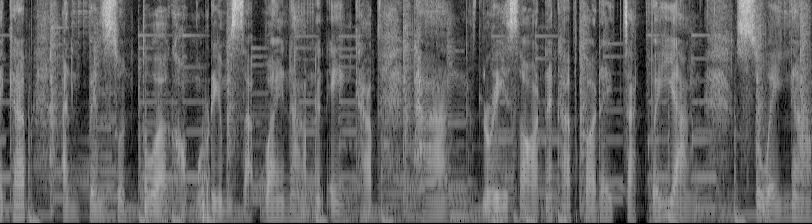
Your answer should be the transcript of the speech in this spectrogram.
นะครับ อันเป็นส่วนตัวของริมสระว่ายน้ำนั่นเองครับ ทางรีสอร์ทนะครับก็ได้จัดไว้อย่างสวยงาม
